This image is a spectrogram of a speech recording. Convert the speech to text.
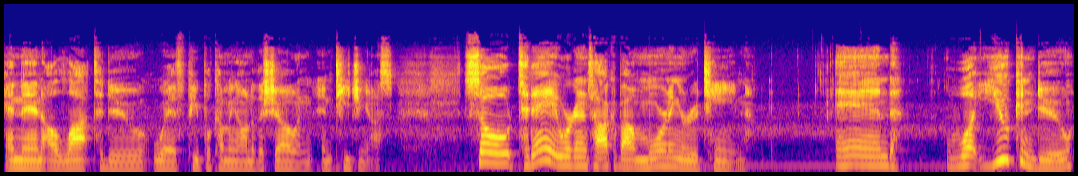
and then a lot to do with people coming onto the show and, and teaching us. So, today we're going to talk about morning routine and what you can do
